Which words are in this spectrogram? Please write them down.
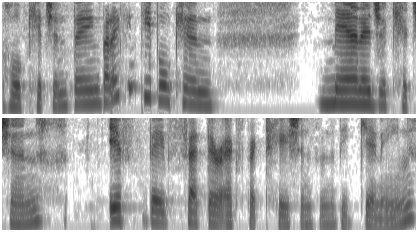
whole kitchen thing, but I think people can manage a kitchen if they've set their expectations in the beginning.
